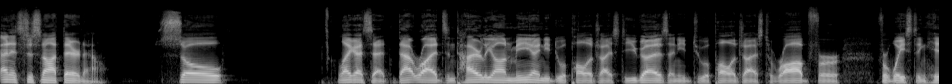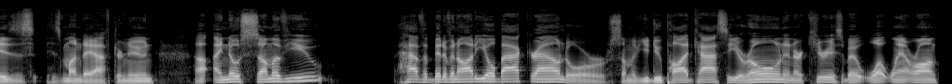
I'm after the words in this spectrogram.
And it's just not there now. So, like I said, that ride's entirely on me. I need to apologize to you guys. I need to apologize to Rob for for wasting his his Monday afternoon. Uh, I know some of you have a bit of an audio background or some of you do podcasts of your own and are curious about what went wrong.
